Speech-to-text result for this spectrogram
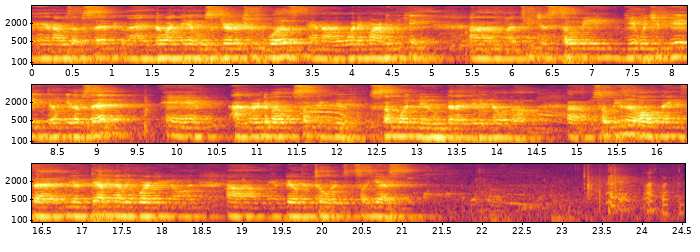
and I was upset because I had no idea who Sojourner Truth was, and I wanted Martin Luther King. Um, my teachers told me, get what you get, don't get upset. And I learned about something new, someone new that I didn't know about. Um, so these are all things that we are definitely working on um, and building towards. So yes, Okay, Last question.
